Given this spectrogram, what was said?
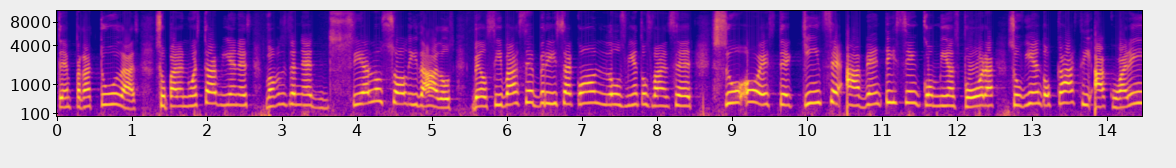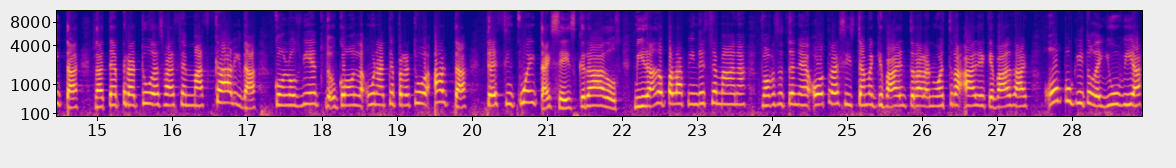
temperaturas. So para nuestra bienes vamos a tener cielos solidados, pero si va a ser brisa con los vientos van a ser oeste 15 a 20 25 millas por hora, subiendo casi a 40. La temperatura va a ser más cálida con los vientos, con una temperatura alta de 56 grados. Mirando para el fin de semana, vamos a tener otro sistema que va a entrar a nuestra área que va a dar un poquito de lluvia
